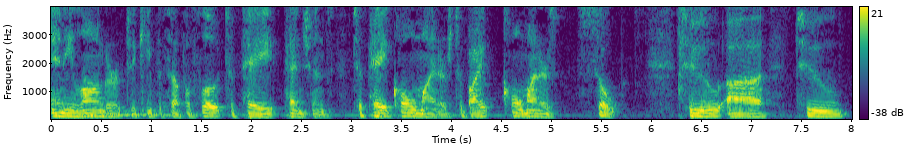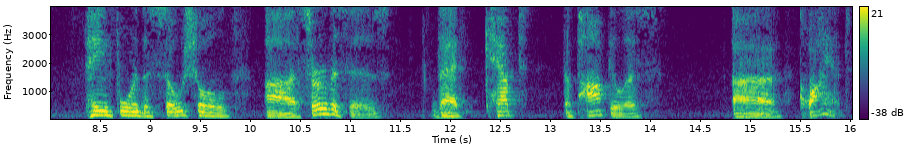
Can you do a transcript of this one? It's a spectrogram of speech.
any longer to keep itself afloat, to pay pensions, to pay coal miners, to buy coal miners soap, to, uh, to pay for the social uh, services that kept the populace uh, quiet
